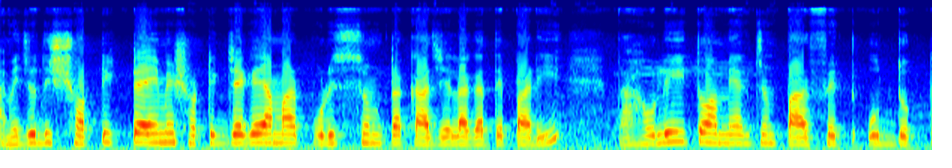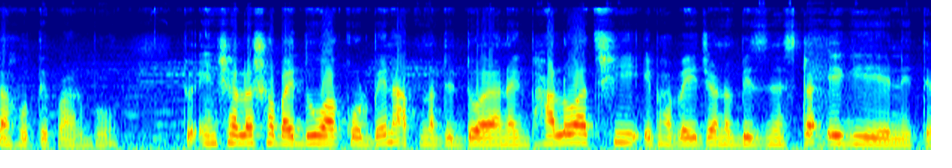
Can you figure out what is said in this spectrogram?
আমি যদি সঠিক টাইমে সঠিক জায়গায় আমার পরিশ্রমটা কাজে লাগাতে পারি, তাহলেই তো আমি একজন পারফেক্ট উদ্যোক্তা হতে পারব। তো ইনশাল্লাহ সবাই দোয়া করবেন। আপনাদের দোয়া অনেক ভালো আছি। এভাবেই যেন বিজনেসটা এগিয়ে নিতে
